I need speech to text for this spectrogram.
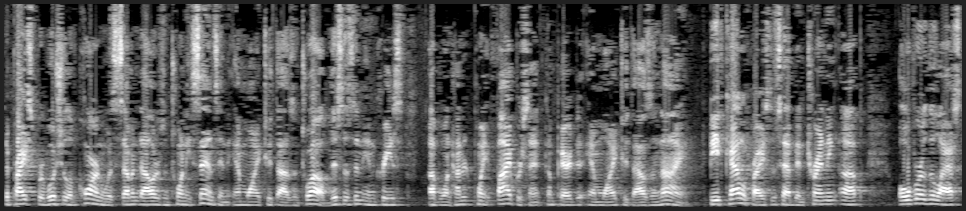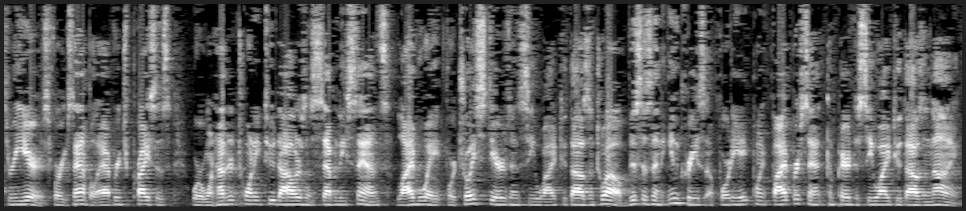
The price per bushel of corn was $7.20 in MY 2012. This is an increase of 100.5% compared to MY 2009. Beef cattle prices have been trending up over the last three years. For example, average prices were $122.70 live weight for choice steers in CY 2012. This is an increase of 48.5% compared to CY 2009.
